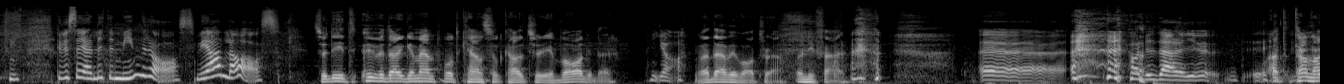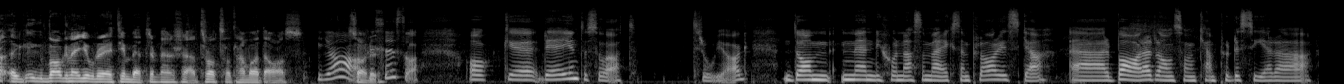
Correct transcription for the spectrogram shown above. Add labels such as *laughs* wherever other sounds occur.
det vill säga lite mindre as, vi är alla as. Så ditt huvudargument mot cancel culture är Wagner? Ja. Det var där vi var, tror jag. Ungefär. *laughs* Uh, *laughs* och det där är ju... Att han, Wagner gjorde dig till en bättre människa, trots att han var ett as. Ja, precis så. Och uh, det är ju inte så att, tror jag, de människorna som är exemplariska är bara de som kan producera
